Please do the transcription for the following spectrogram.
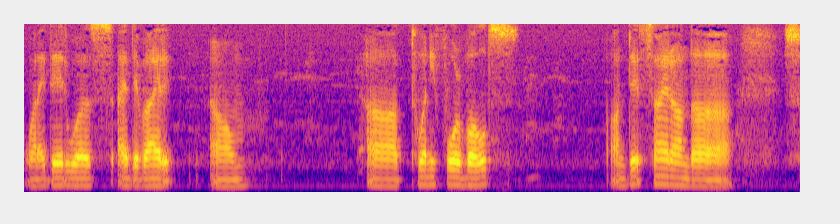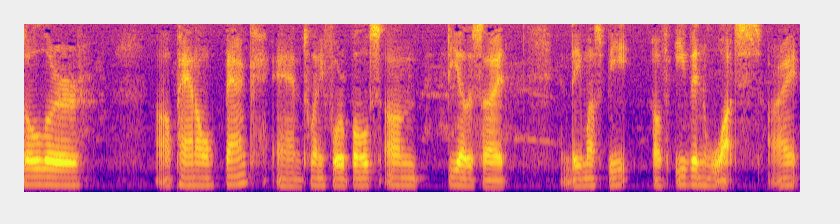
what I did was I divided um, uh, 24 volts on this side on the solar uh, panel bank and 24 volts on the other side. And they must be of even watts alright?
